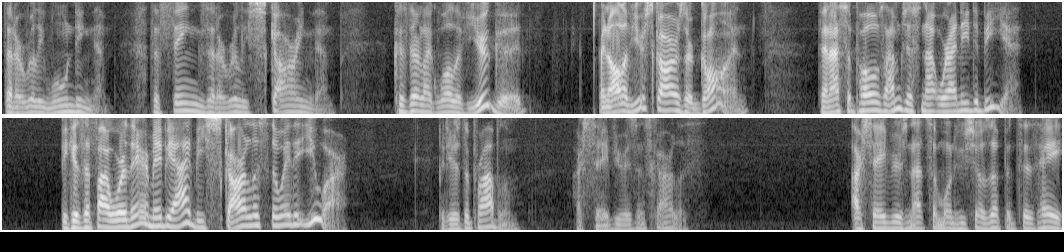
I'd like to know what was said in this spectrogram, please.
that are really wounding them, the things that are really scarring them. Because they're like, well, if you're good and all of your scars are gone, then I suppose I'm just not where I need to be yet. Because if I were there, maybe I'd be scarless the way that you are. But here's the problem our Savior isn't scarless. Our Savior is not someone who shows up and says, Hey,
